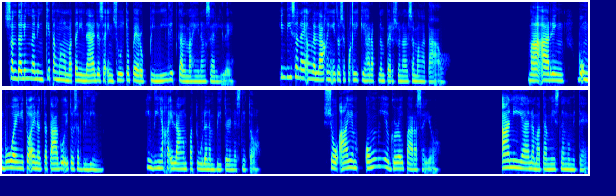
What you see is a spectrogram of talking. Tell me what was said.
Sandaling naningkit ang mga mata ni Nadia sa insulto pero pinilit kalmahin ang sarili. Hindi sanay ang lalaking ito sa pakikiharap ng personal sa mga tao. Maaaring buong buhay nito ay nagtatago ito sa dilim. Hindi niya kailangang patulan ng bitterness nito. So I am only a girl para sa'yo. Aniya na matamis na ngumiti.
